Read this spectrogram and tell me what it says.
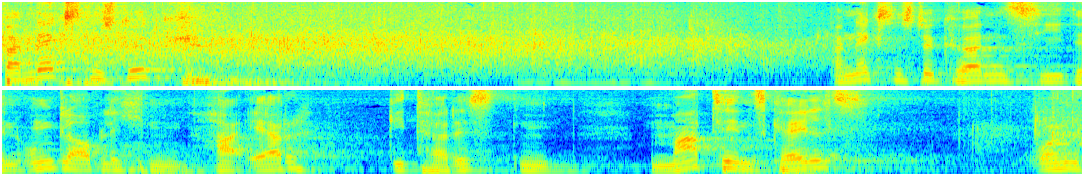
Beim nächsten Stück beim nächsten Stück hören Sie den unglaublichen HR-Gitarristen Martin Scales und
